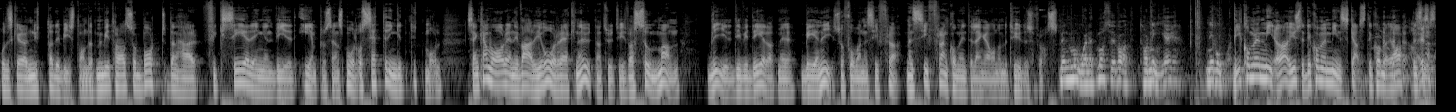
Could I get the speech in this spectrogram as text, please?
och det ska göra nytta det biståndet. Men vi tar alltså bort den här fixeringen vid ett enprocentsmål och sätter inget nytt mål. Sen kan var och en i varje år räkna ut naturligtvis vad summan blir dividerat med BNI så får man en siffra. Men siffran kommer inte längre ha någon betydelse för oss. Men målet måste ju vara att ta ner nivån. Vi kommer, ja, just det, det kommer minskas. Det kommer, ja, precis.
